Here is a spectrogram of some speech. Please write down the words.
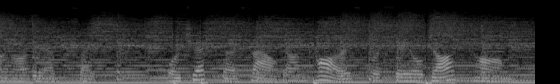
on our website or check us out on carsforsale.com.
